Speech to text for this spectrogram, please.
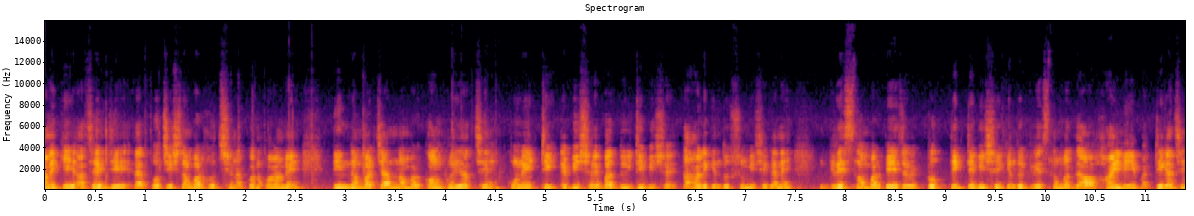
অনেকেই আছে যে পঁচিশ নম্বর হচ্ছে না। কোনো কারণে তিন নম্বর, চার নম্বর কম হয়ে যাচ্ছে। কোনো একটি বিষয় বা দুইটি বিষয়, তাহলে কিন্তু তুমি সেখানে গ্রেস নম্বর পেয়ে যাবে। প্রত্যেকটি বিষয়ে কিন্তু গ্রেস নম্বর দেওয়া হয়নি এবার, ঠিক আছে?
